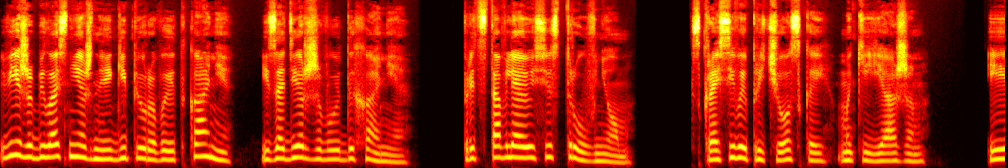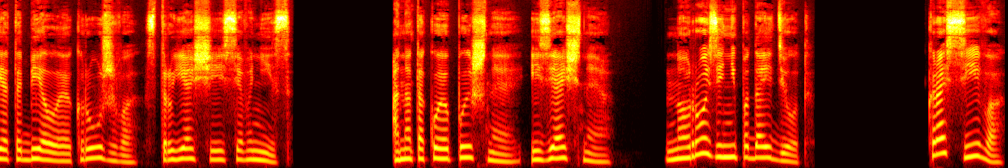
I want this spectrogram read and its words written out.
Вижу белоснежные гипюровые ткани и задерживаю дыхание. Представляю сестру в нем, с красивой прической, макияжем. И это белое кружево, струящееся вниз. Она такое пышное, изящное, но Розе не подойдет. Красиво,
